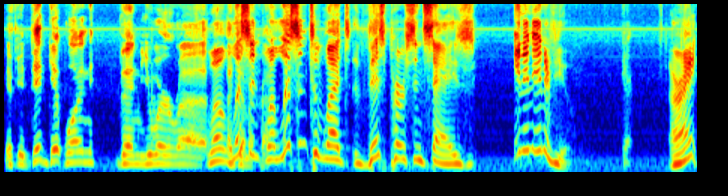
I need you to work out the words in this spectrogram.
If you did get one, then you were uh, Well, a listen. Democrat. Well, listen to what this person says in an interview. Okay. All right.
